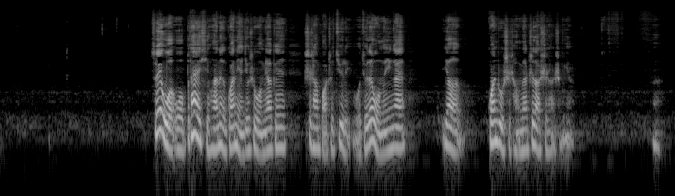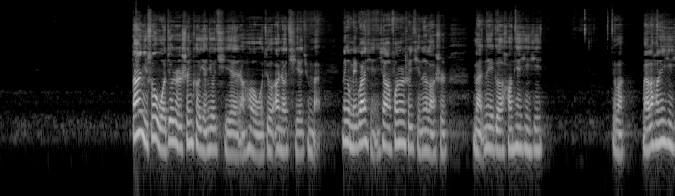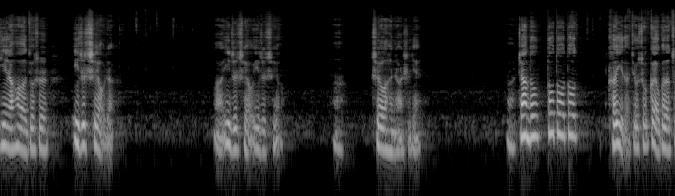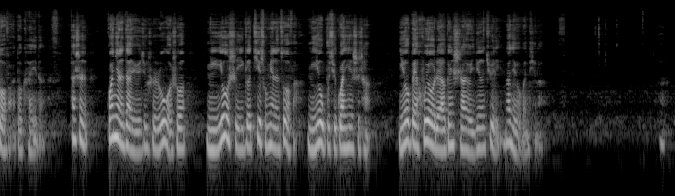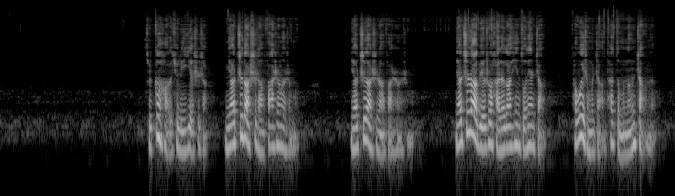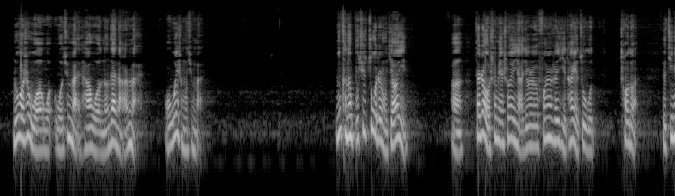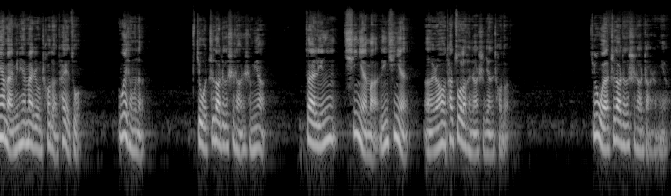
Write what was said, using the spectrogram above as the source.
所以我我不太喜欢那个观点，就是我们要跟。市场保持距离，我觉得我们应该要关注市场，我们要知道市场什么样。嗯，当然你说我就是深刻研究企业，然后我就按照企业去买，那个没关系。你像风生水起那老师买那个航天信息，对吧？买了航天信息，然后就是一直持有着，啊，一直持有，一直持有，啊，持有了很长时间。啊，这样都都都都可以的，就是说各有各的做法都可以的，但是关键的在于，就是如果说你又是一个技术面的做法，你又不去关心市场，你又被忽悠着要跟市场有一定的距离，那就有问题了。就更好的去理解市场，你要知道市场发生了什么，你要知道市场发生了什么，你要知道，比如说海德高新昨天涨。它为什么涨？它怎么能涨呢？如果是我，我我去买它，我能在哪儿买？我为什么去买？你可能不去做这种交易，啊。在这我顺便说一下，就是风生水起他也做过超短，就今天买明天卖这种超短他也做，为什么呢？就我知道这个市场是什么样，在零七年嘛，零七年，嗯，然后他做了很长时间的超短，就是我要知道这个市场长什么样。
